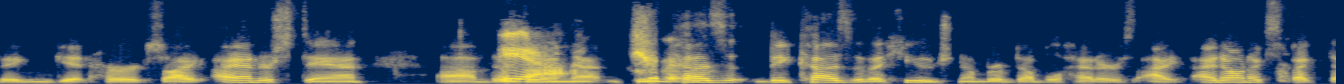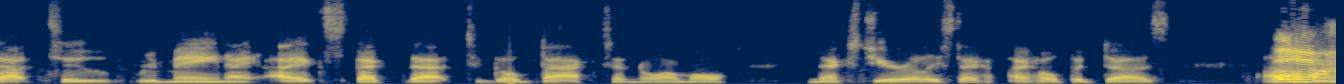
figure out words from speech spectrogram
they can get hurt. So I, I understand um, they're Yeah, doing that because because of a huge number of double headers. I, I don't expect that to remain. I, I expect that to go back to normal next year. At least I, I hope it does. Um, yeah.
